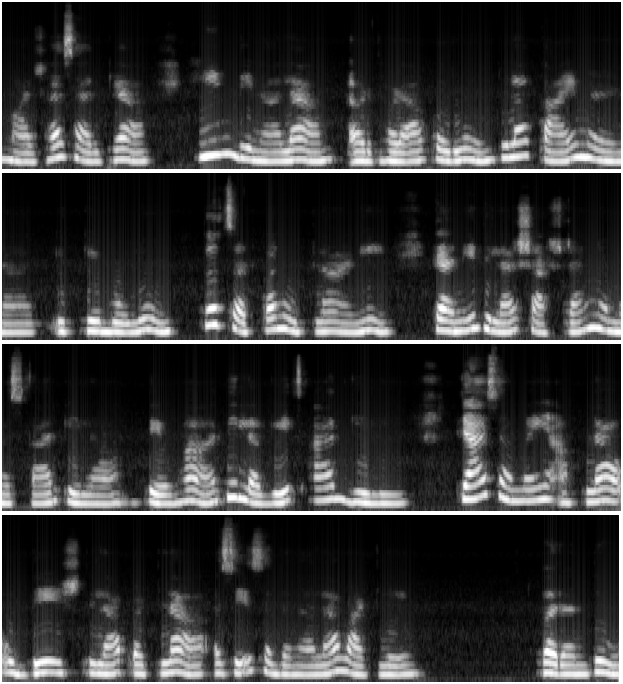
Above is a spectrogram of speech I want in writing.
माझ्यासारख्या हीन दिनाला अडथळा करून तुला काय मिळणार? इतके बोलून तो चटकन उठला आणि त्याने तिला साष्टांग नमस्कार केला. तेव्हा ती लगेच आत गेली. त्या समयी आपला उद्देश तिला पटला असे सदनाला वाटले. परंतु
